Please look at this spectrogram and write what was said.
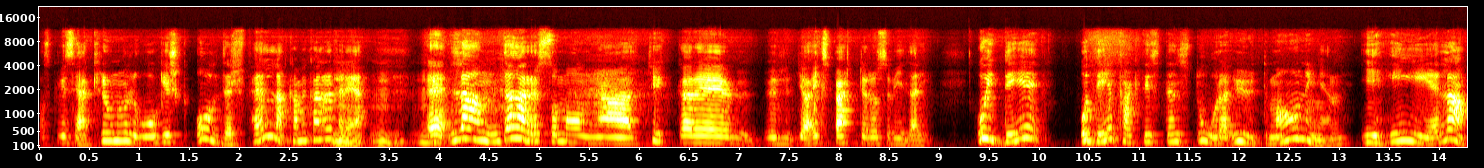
vad ska vi säga, kronologisk åldersfälla, kan vi kalla det för det? Mm. Mm. Eh, landar så många tyckare, ja, experter och så vidare. Och, det, och det är faktiskt den stora utmaningen i hela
